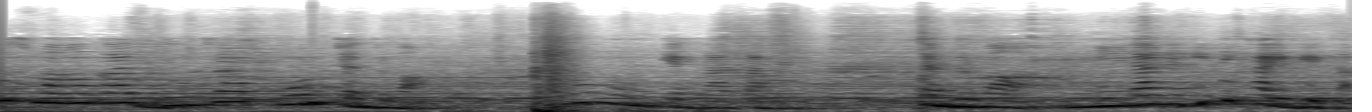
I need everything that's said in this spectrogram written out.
उस माह का दूसरा पूर्ण चंद्रमा कहलाता है। चंद्रमा नीला नहीं दिखाई देता।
